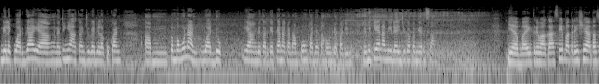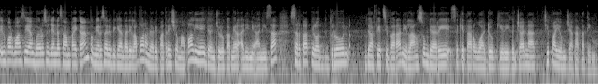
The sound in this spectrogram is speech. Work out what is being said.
milik warga yang nantinya akan juga dilakukan pembangunan waduk yang ditargetkan akan rampung pada tahun depan ini. Demikian Ami dan juga pemirsa. Ya baik, terima kasih Patricia atas informasi yang baru saja Anda sampaikan. Pemirsa demikian tadi laporan dari Patricia Mapalie dan juru kamera Adini Anissa serta pilot drone David Sibarani langsung dari sekitar Waduk Kiri Kencana, Cipayung, Jakarta Timur.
